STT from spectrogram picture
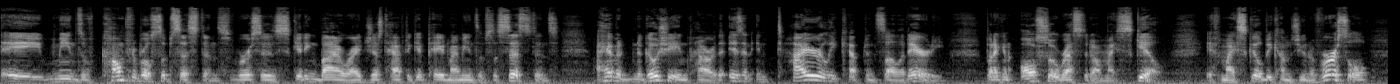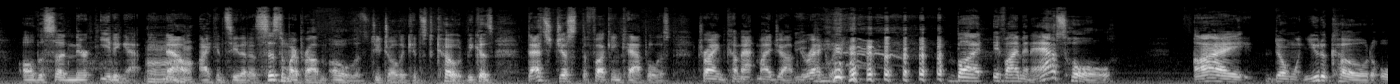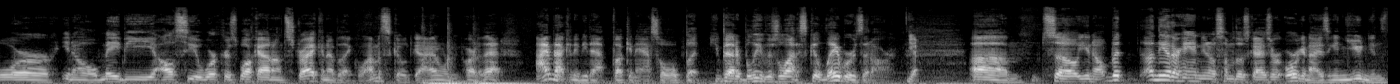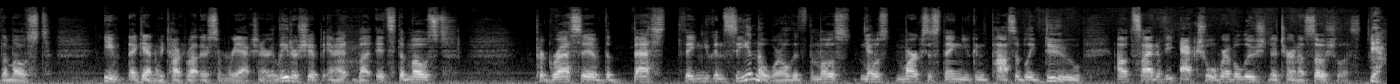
a means of comfortable subsistence versus getting by where I just have to get paid my means of subsistence, I have a negotiating power that isn't entirely kept in solidarity, but I can also rest it on my skill. If my skill becomes universal, all of a sudden they're eating at me. Now, I can see that as a system wide problem. Oh, let's teach all the kids to code because that's just the fucking capitalist trying to come at my job directly. but if I'm an asshole, I don't want you to code, or you know, maybe I'll see workers walk out on strike, and I'll be like, "Well, I'm a skilled guy. I don't want to be part of that." I'm not going to be that fucking asshole, but you better believe there's a lot of skilled laborers that are. Yeah. Um, so you know, but on the other hand, you know, some of those guys are organizing in unions the most. Again, we talked about there's some reactionary leadership in it, but it's the most progressive, the best thing you can see in the world. It's the most Yeah. most Marxist thing you can possibly do outside of the actual revolution to turn us socialist. Yeah.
